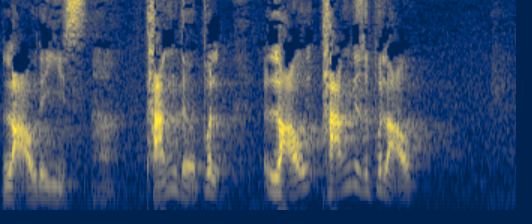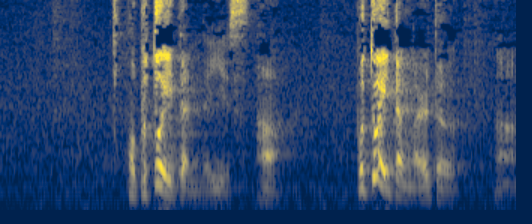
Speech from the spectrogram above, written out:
劳的意思啊，唐得不劳，唐就是不劳，我不对等的意思啊，不对等而得啊，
